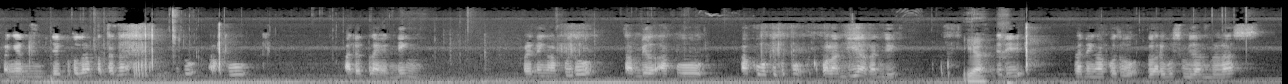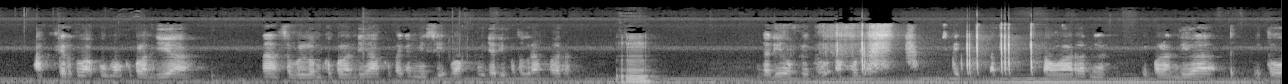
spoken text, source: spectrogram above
pengen jadi fotografer karena itu aku ada planning. Planning aku itu sambil aku aku waktu itu ke Polandia kan Ji? Iya. Jadi planning aku tuh 2019 akhir tuh aku mau ke Polandia. Nah sebelum ke Polandia aku pengen ngisi waktu jadi fotografer. Mm. jadi waktu itu aku udah sedikit tawaran ya di Polandia itu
